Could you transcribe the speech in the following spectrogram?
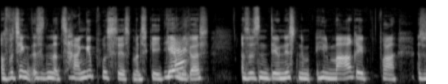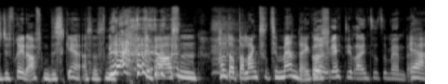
Og så tænk, altså den der tankeproces, man skal igennem, Ja. ikke også? Altså sådan, det er jo næsten en helt mareridt fra, altså til fredag aften, det sker. Altså sådan, det er bare sådan, hold op, der er lang tid til mandag, ikke Det også? er rigtig lang tid til mandag. Ja,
